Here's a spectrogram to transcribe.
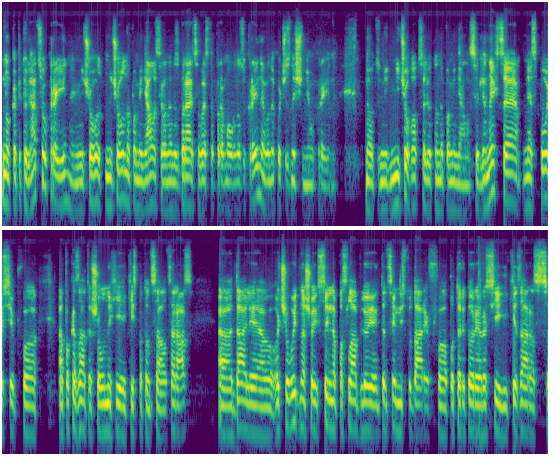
Ну, капітуляція України нічого нічого не помінялося. Вони не збираються вести перемовини з Україною. Вони хочуть знищення України. Ну, От нічого абсолютно не помінялося. Для них це е, спосіб е, показати, що у них є якийсь потенціал. Це раз. Е, Далі очевидно, що їх сильно послаблює інтенсивність ударів е, по території Росії, які зараз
